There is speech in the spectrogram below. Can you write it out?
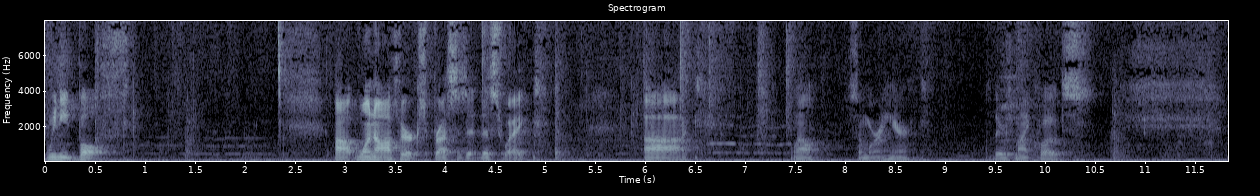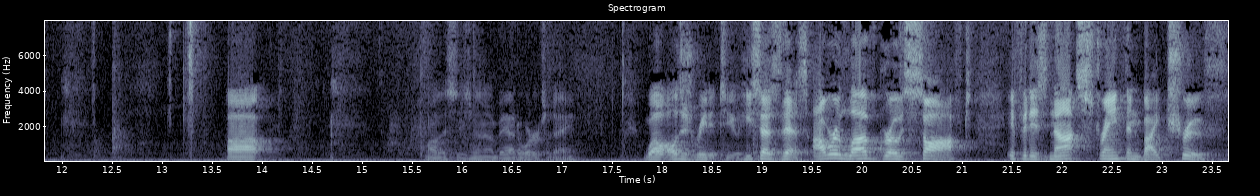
We need both. Uh, one author expresses it this way. Uh, well, somewhere in here, there's my quotes. Uh, well, this is in a bad order today. Well, I'll just read it to you. He says this Our love grows soft if it is not strengthened by truth,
